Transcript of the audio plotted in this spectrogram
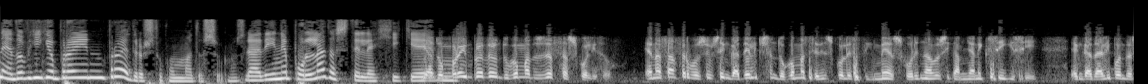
Ναι, εδώ βγήκε ο πρώην πρόεδρος του κόμματος όμως. Δηλαδή είναι πολλά τα στελέχη και. Για τον πρώην πρόεδρο του κόμματος δεν θα ασχοληθώ. Ένας άνθρωπος που εγκατέλειψε το κόμμα σε δύσκολες στιγμές χωρίς να δώσει καμιά εξήγηση, εγκαταλείποντας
